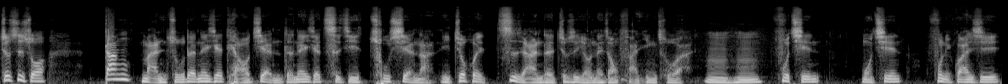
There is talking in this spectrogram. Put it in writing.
就是说，当满足的那些条件的那些刺激出现了，你就会自然的，就是有那种反应出来，嗯哼，父亲、母亲、父女关系、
